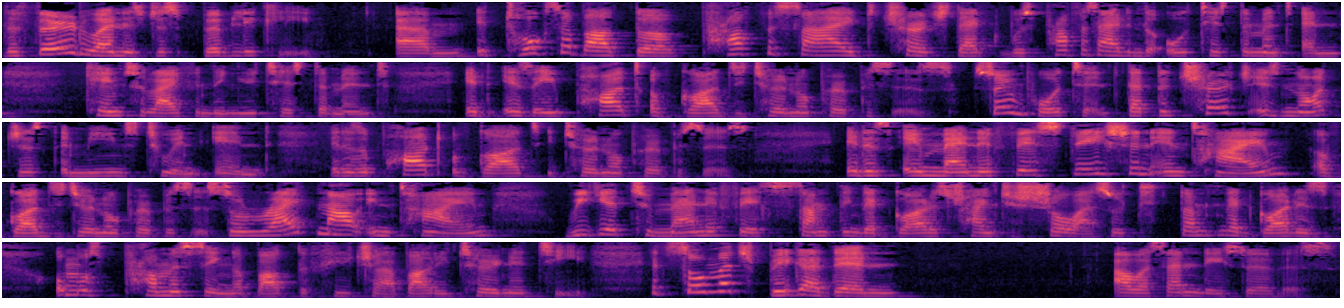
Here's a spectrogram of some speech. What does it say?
The third one is just biblically. Um, it talks about the prophesied church that was prophesied in the Old Testament and came to life in the New Testament. It is a part of God's eternal purposes. So important that the church is not just a means to an end, it is a part of God's eternal purposes. It is a manifestation in time of God's eternal purposes. So, right now in time, we get to manifest something that God is trying to show us, or something that God is almost promising about the future, about eternity. It's so much bigger than our Sunday service.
